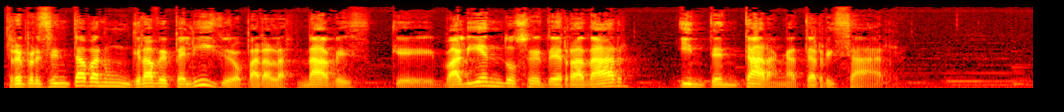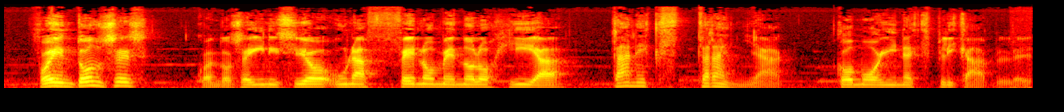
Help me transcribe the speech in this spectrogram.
representaban un grave peligro para las naves que, valiéndose de radar, intentaran aterrizar. Fue entonces cuando se inició una fenomenología tan extraña como inexplicable.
